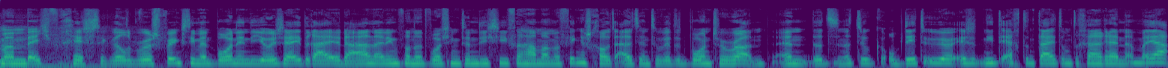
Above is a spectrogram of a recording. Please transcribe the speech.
Me een beetje vergist. Ik wilde Bruce Springsteen met Born in the USA draaien... de aanleiding van het Washington DC-verhaal... maar mijn vingers schoot uit en toen werd het Born to Run. En dat is natuurlijk op dit uur is het niet echt een tijd om te gaan rennen. Maar ja,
